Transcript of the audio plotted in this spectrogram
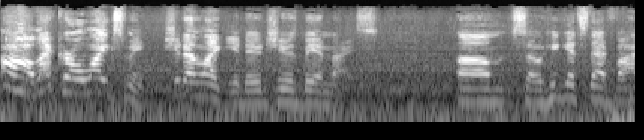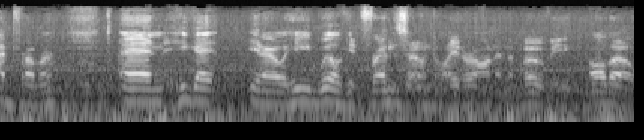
"Oh, that girl likes me. She doesn't like you, dude. She was being nice." Um, so he gets that vibe from her, and he get, you know, he will get friend zoned later on in the movie. Although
